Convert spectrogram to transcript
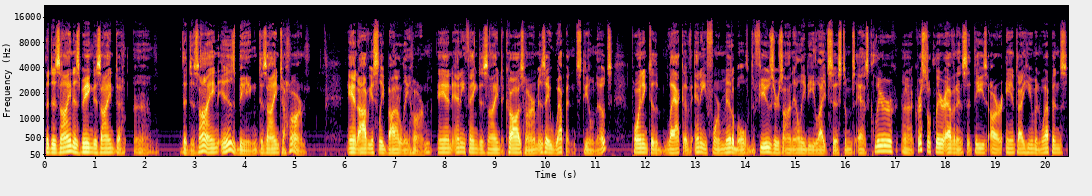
The design is being designed to uh, the design is being designed to harm and obviously bodily harm, and anything designed to cause harm is a weapon, Steele notes, pointing to the lack of any formidable diffusers on LED light systems as clear, uh, crystal clear evidence that these are anti human weapons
